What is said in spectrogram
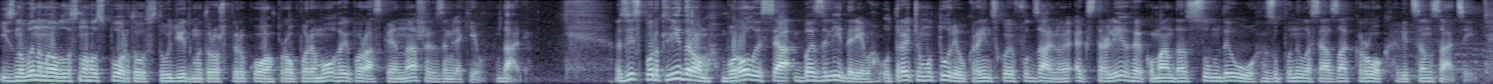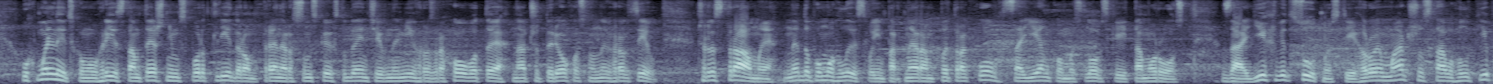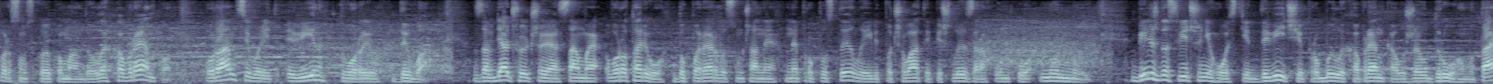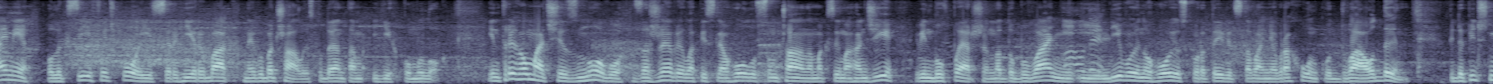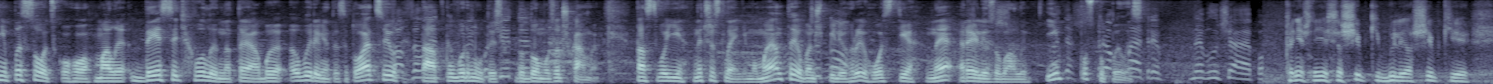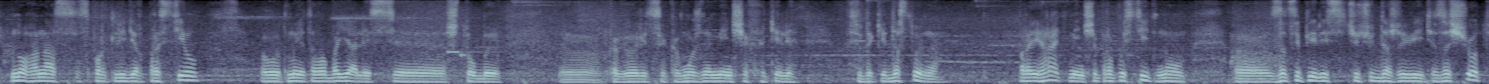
Із новинами обласного спорту у студії Дмитро Шпірко про перемоги і поразки наших земляків. Далі. Зі спортлідером боролися без лідерів. У третьому турі української футзальної екстраліги команда з СумДУ зупинилася за крок від сенсацій. У Хмельницькому в грі з тамтешнім спортлідером тренер сумських студентів не міг розраховувати на чотирьох основних гравців. Через травми не допомогли своїм партнерам Петраков, Саєнко, Мисловський та Мороз. За їх відсутності героєм матчу став голкіпер сумської команди Олег Хавренко. У рамці воріт він творив дива. Завдячуючи саме воротарю, до перерви сумчани не пропустили і відпочивати пішли за рахунку 0-0. Більш досвідчені гості двічі пробили Хавренка вже у другому таймі. Олексій Федько і Сергій Рибак не вибачали студентам їх помилок. Інтрига в матчі знову зажевріла після голу сумчанина Максима Ганджі. Він був першим на добуванні і лівою ногою скоротив відставання в рахунку 2-1. Підопічні Песоцького мали 10 хвилин на те, аби вирівняти ситуацію та повернутись додому з очками. Та свої нечисленні моменти в еншпілі гри гості не реалізували і поступились. Не влучає по Конечно, есть ошибки, были ошибки, много нас спортлидер простил. Вот, мы этого боялись, э, чтобы, э, как говорится, как можно меньше хотели все-таки достойно проиграть, меньше пропустить, но э, зацепились чуть-чуть даже, видите, за счет.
